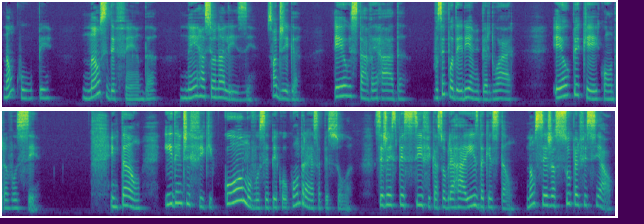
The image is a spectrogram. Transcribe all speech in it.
Não culpe, não se defenda, nem racionalize. Só diga: Eu estava errada. Você poderia me perdoar? Eu pequei contra você. Então, identifique como você pecou contra essa pessoa. Seja específica sobre a raiz da questão. Não seja superficial,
